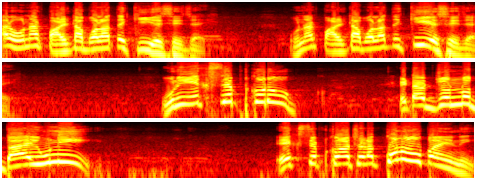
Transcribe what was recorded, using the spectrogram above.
আর ওনার পাল্টা বলাতে কি এসে যায়? ওনার পাল্টা বলাতে কি এসে যায়? উনি একসেপ্ট করুক, এটার জন্য দায় উনি। একসেপ্ট করা ছাড়া কোনো উপায় নেই।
